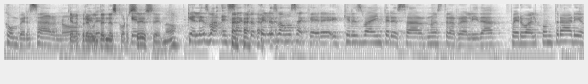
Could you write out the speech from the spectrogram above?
conversar? ¿no? Que le pregunten a Scorsese, ¿no? ¿qué les va, exacto, ¿qué les vamos a querer? ¿Qué les va a interesar nuestra realidad? Pero al contrario,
